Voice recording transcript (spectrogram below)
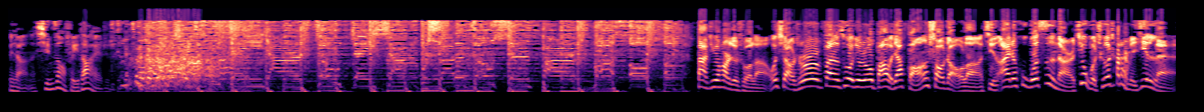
为啥呢？心脏肥大呀，这是。”大句号就说了，我小时候犯的错就是我把我家房烧着了，紧挨着护国寺那儿，救火车差点没进来。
